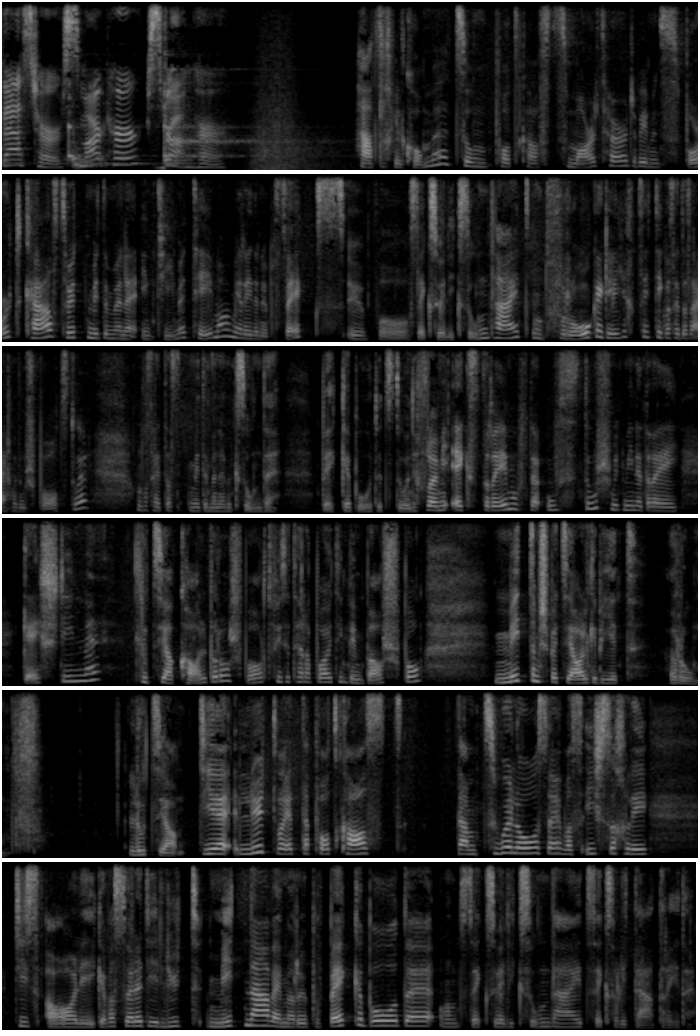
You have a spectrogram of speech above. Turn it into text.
Fast Her, Smart Her, Strong Her. Herzlich willkommen zum Podcast Smart Her, der Women's Sportcast. Heute mit einem intimen Thema. Wir reden über Sex, über sexuelle Gesundheit und fragen gleichzeitig, was hat das eigentlich mit dem Sport zu tun und was hat das mit einem gesunden Beckenboden zu tun. Ich freue mich extrem auf den Austausch mit meinen drei Gästinnen. Lucia Kalberer, Sportphysiotherapeutin beim BASPO, mit dem Spezialgebiet Rumpf. Lucia, die Leute, die den Podcast dem zuhören, was ist so ein bisschen dein Anliegen? Was sollen die Leute mitnehmen, wenn wir über Beckenboden und sexuelle Gesundheit, Sexualität reden?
